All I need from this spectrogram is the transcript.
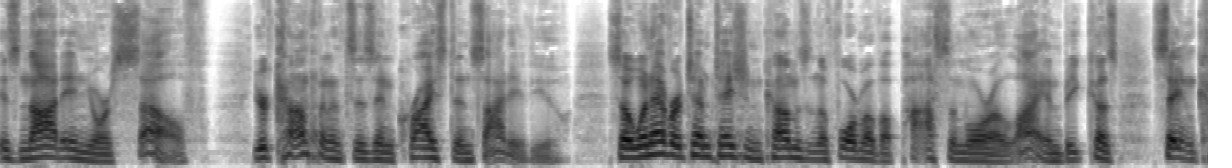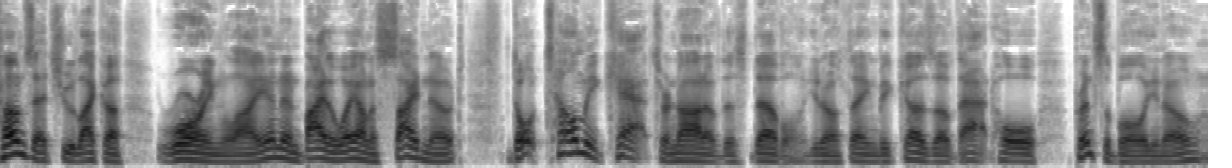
is not in yourself. Your confidence is in Christ inside of you. So whenever temptation comes in the form of a possum or a lion, because Satan comes at you like a roaring lion, and by the way, on a side note, don't tell me cats are not of this devil, you know, thing because of that whole principle, you know.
